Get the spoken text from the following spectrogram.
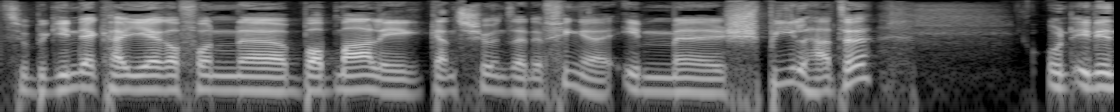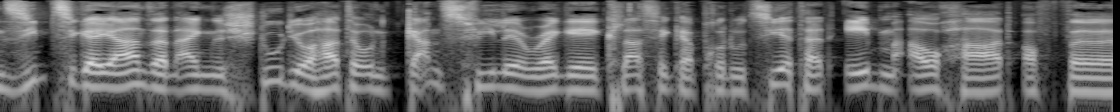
zu Beginn der Karriere von äh, Bob Marley ganz schön seine Finger im äh, Spiel hatte und in den 70er Jahren sein eigenes Studio hatte und ganz viele Reggae-Klassiker produziert hat, eben auch Heart of the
